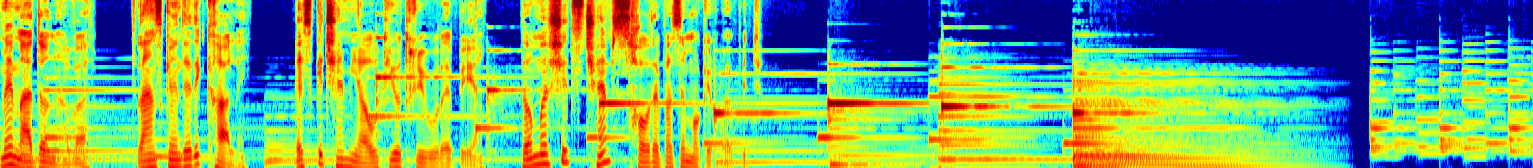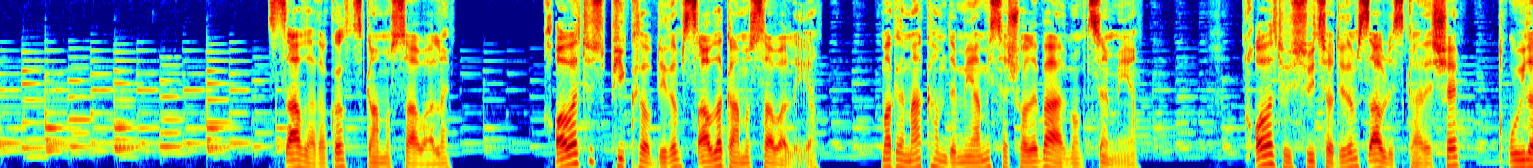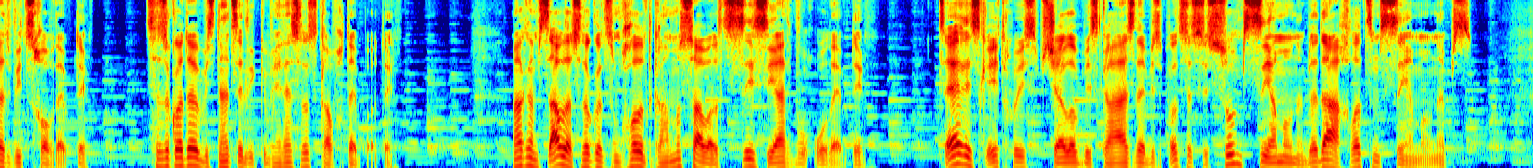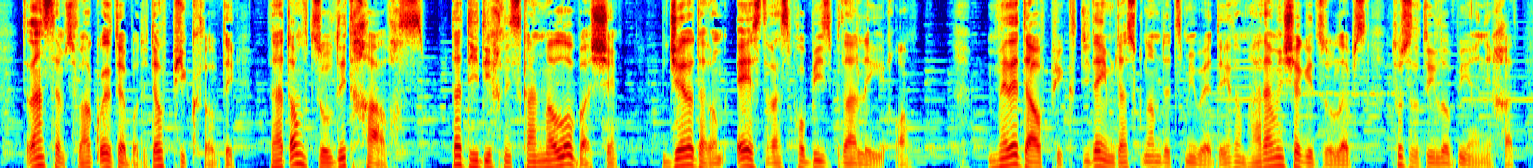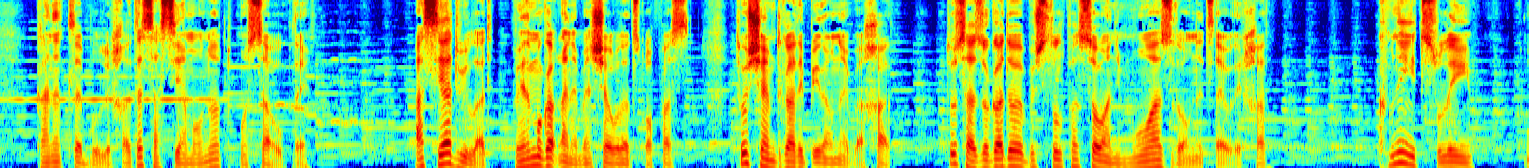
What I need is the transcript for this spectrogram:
მე მადონა ვარ, ტრანსგენდერი ქალი. ეს კი ჩემი აუდიო დღიურებია, რომელშიც ჩემს ცხოვრებაზე მოგიყვებით. სწავლა როგორც გამოსავალი. ყოველთვის ფიქრობდი, რომ სწავლა გამოსავალია, მაგრამ აქამდე მე ამის საშუალება არ მომცემია. ყოველთვის ვიცოდი, რომ სწავლის გარეშე ყვილად ვიცხოვრებდი. საზოგადოების ნაწილი კი ვერასდროს გავხდებოდი. მაგრამ სწავლას როგორც მხოლოდ გამოსავალს სისი არ ვუყურებდი. წერის კითხვის, მსჯელობის, გააზრების პროცესი სულ მსიამოვნებდა და ახლაც მსიამოვნებს. ტრანსფერს ვაკვირდებოდი და ვფიქრობდი, რატომ ვძულდით ხალხს და დიდი ხნის განმავლობაში ჯეროდა რომ ეს ტრანსფობიის ბრალი იყო. მე დავფიქრდი და იმ დასკვნამდეც მივედი, რომ არავინ შეგიძულებს თუ ზრდილობიანი ხარ, განათლებული ხარ და სასიამოვნოდ მოსაუბრე. ასე ადვილად ვერ მოგაყენებენ შეურაცხყოფას. თუ შემდგარი პიროვნება ხარ, თუ საზოგადოების სრულფასოვანი მოაზროვნე წევრი ხარ. ქმნი იცვლი,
